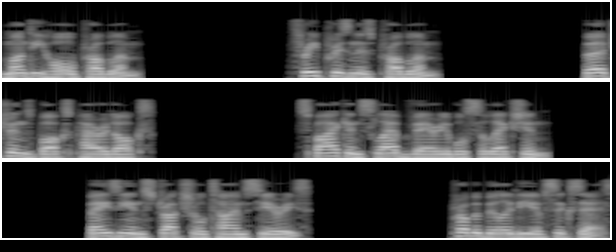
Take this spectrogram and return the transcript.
Monty Hall problem Three prisoners problem Bertrand's box paradox Spike and slab variable selection Bayesian structural time series Probability of success.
